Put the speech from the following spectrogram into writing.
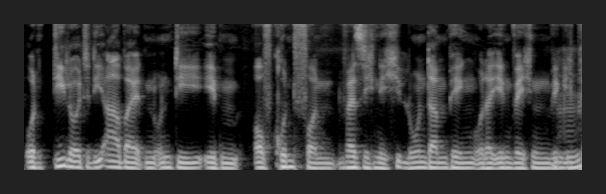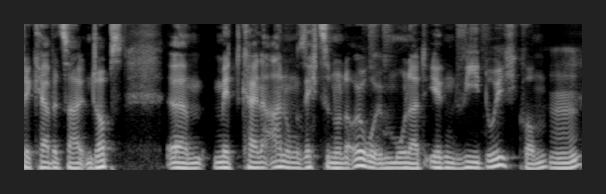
Und die Leute, die arbeiten und die eben aufgrund von, weiß ich nicht, Lohndumping oder irgendwelchen wirklich Mhm. prekär bezahlten Jobs ähm, mit, keine Ahnung, 1600 Euro im Monat irgendwie durchkommen Mhm.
